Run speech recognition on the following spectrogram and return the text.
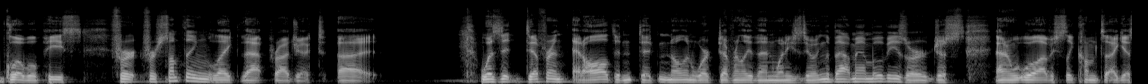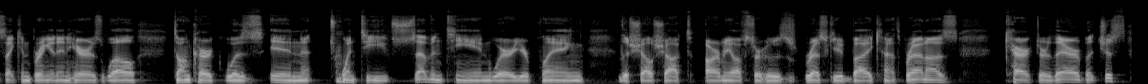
global peace. For for something like that project, uh, was it different at all? Did, did Nolan work differently than when he's doing the Batman movies, or just? And we'll obviously come to. I guess I can bring it in here as well. Dunkirk was in 2017, where you're playing the shell shocked army officer who's rescued by Kenneth Branagh's character there. But just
